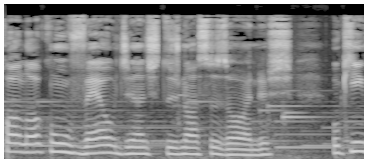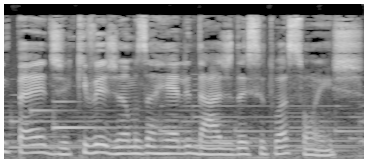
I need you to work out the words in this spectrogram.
coloca um véu diante dos nossos olhos, o que impede que vejamos a realidade das situações.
